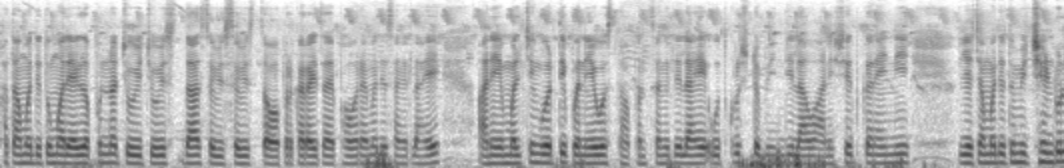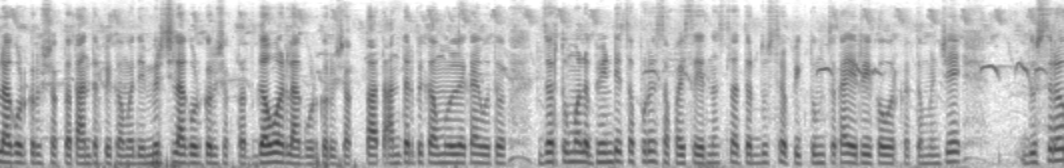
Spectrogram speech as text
खतामध्ये तुम्हाला एकदा पुन्हा चोवीस चोवीस दहा सव्वीस सव्वीसचा वापर करायचा आहे. फवाऱ्यामध्ये सांगितलं आहे. आणि मल्चिंगवरती पण व्यवस्थापन सांगितलेलं आहे. उत्कृष्ट भेंडी लावा आणि शेतकऱ्यांनी याच्यामध्ये तुम्ही झेंडू लागवड करू शकतात आंतरपिकामध्ये मिरची लागवड करू शकतात गवार लागवड करू शकतात. आंतरपिकामुळे काय होतं जर तुम्हाला भेंडीचा पुरेसा पैसा येत नसला तर दुसरं पीक तुमचं काय रिकवर करतं? म्हणजे दुसरं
